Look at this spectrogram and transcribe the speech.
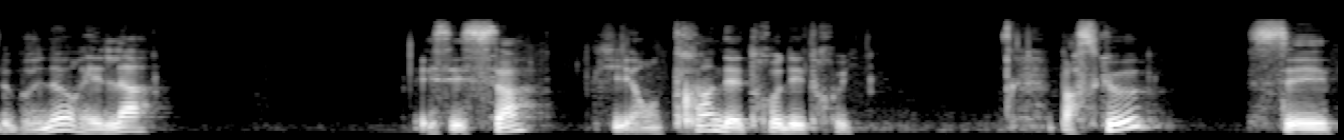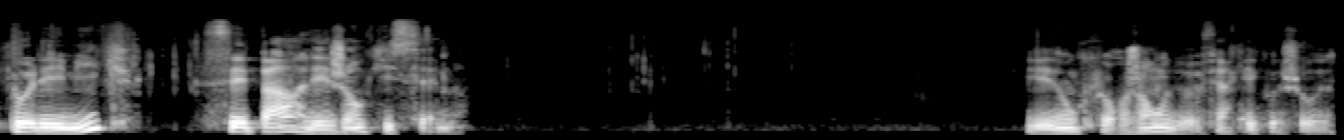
Le bonheur est là. Et c'est ça qui est en train d'être détruit. Parce que ces polémiques séparent les gens qui s'aiment. Il est donc urgent de faire quelque chose.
